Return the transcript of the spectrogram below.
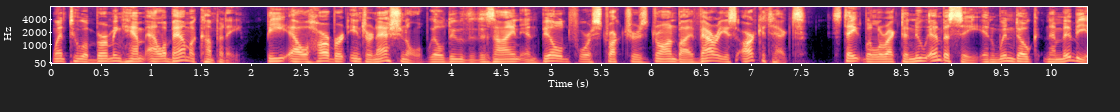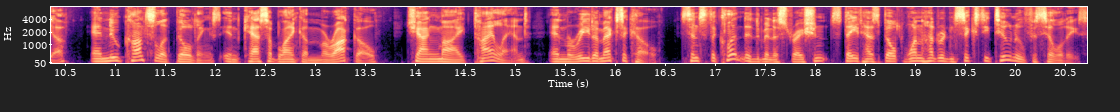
went to a Birmingham, Alabama company. B.L. Harbert International will do the design and build for structures drawn by various architects. State will erect a new embassy in Windhoek, Namibia, and new consulate buildings in Casablanca, Morocco, Chiang Mai, Thailand, and Merida, Mexico. Since the Clinton administration, state has built 162 new facilities,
